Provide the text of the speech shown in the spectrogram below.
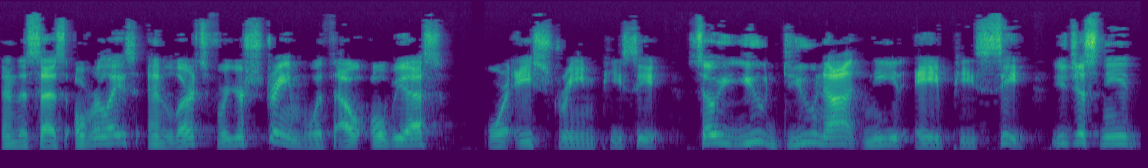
and this says overlays and alerts for your stream without OBS or a stream PC. So you do not need a PC. You just need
